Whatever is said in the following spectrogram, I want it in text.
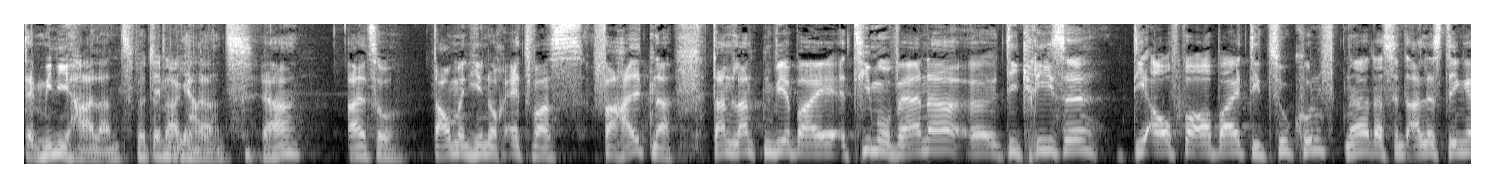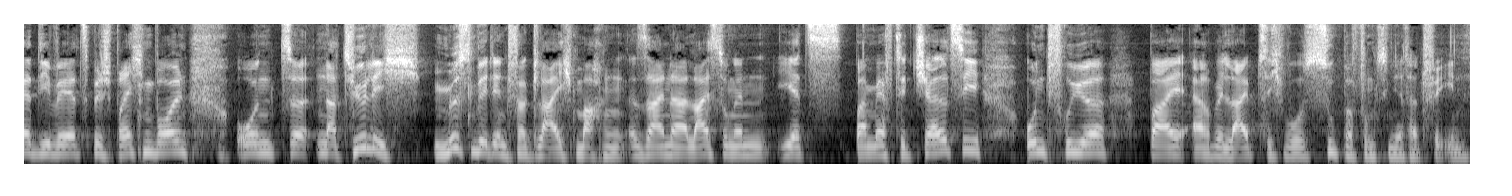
Der Mini-Haaland wird er da genannt. Ja, also Daumen hier noch etwas verhaltener. Dann landen wir bei Timo Werner. Äh, die Krise die Aufbauarbeit, die Zukunft. Ne? Das sind alles Dinge, die wir jetzt besprechen wollen. Und äh, natürlich müssen wir den Vergleich machen seiner Leistungen jetzt beim FC Chelsea und früher bei RB Leipzig, wo es super funktioniert hat für ihn.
